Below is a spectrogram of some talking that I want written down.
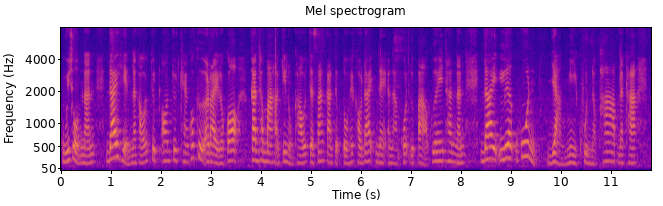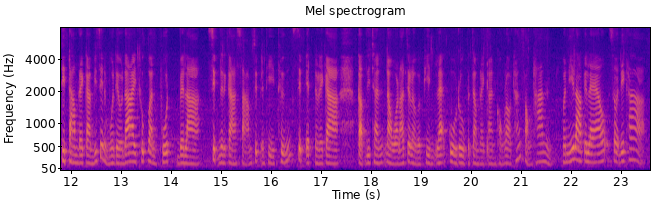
คุณผู้ชมนั้นได้เห็นนะคะว่าจุดอ่อนจุดแข็งก็คืออะไร แล้วก็การทำมาหากินของเขาจะสร้างการเติบโตให้เขาได้ในอนาคตหรือเปล่าเพื่อให้ท่านนั้น ได้เลือกหุ้นอย่างมีคุณภาพนะคะ ติดตามรายการวิสิตโมเดลได้ทุกวันพุธเวลา 10นาฬิกา30นาทีถึง 11นาฬิกากับดิฉันนวรัตน์เจริญวพิน และกูรูประจำรายการของเราทั้งสองท่าน วันนี้ลาไปแล้ว สวัสดีค่ะ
